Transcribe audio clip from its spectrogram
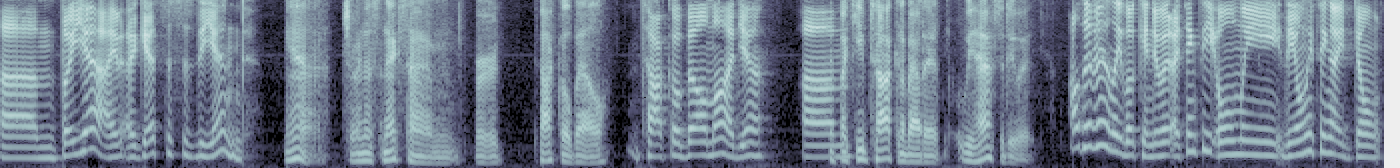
Um, but yeah, I, I guess this is the end. Yeah. Join us next time for Taco Bell. Taco Bell mod, yeah. Um, if I keep talking about it, we have to do it. I'll definitely look into it. I think the only the only thing I don't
